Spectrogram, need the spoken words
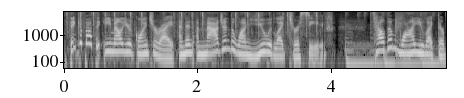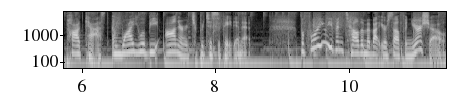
think about the email you're going to write and then imagine the one you would like to receive. Tell them why you like their podcast and why you would be honored to participate in it. Before you even tell them about yourself and your show,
